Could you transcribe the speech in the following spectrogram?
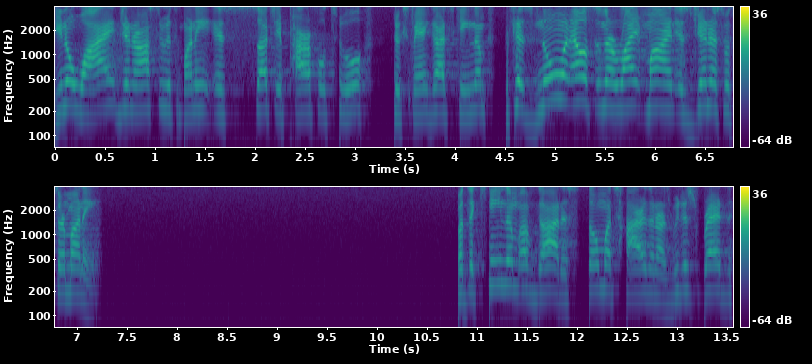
You know why generosity with money is such a powerful tool to expand God's kingdom? Because no one else in their right mind is generous with their money. But the kingdom of God is so much higher than ours. We just read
